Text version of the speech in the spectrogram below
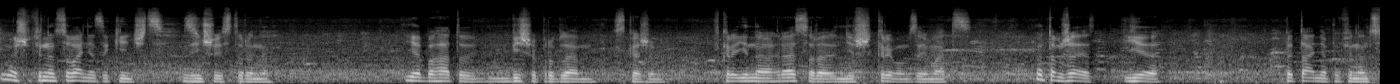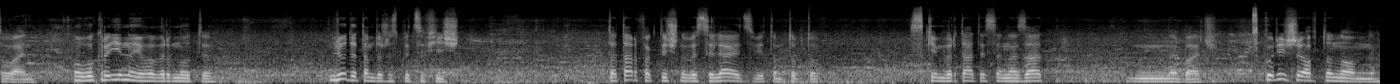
Думаю, що фінансування закінчиться з іншої сторони. Є багато більше проблем, скажімо, в країни-агресора, ніж Кримом займатися. Ну там вже є питання по фінансуванню. Ну, в Україну його вернути. Люди там дуже специфічні. Татар фактично виселяють звітом, тобто з ким вертатися назад не бачу. Скоріше автономним.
